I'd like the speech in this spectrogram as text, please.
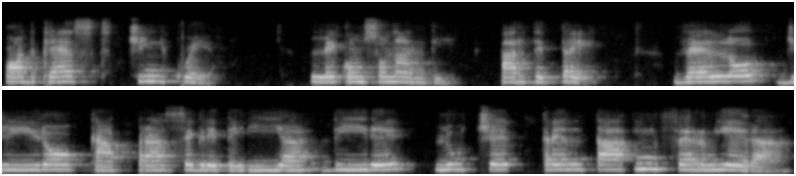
Podcast 5 Le consonanti. Parte 3 Vello, giro, capra, segreteria, dire, luce, trenta, infermiera.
